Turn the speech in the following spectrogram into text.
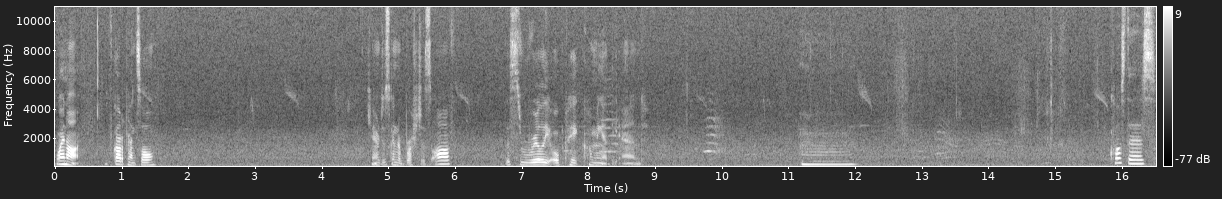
Why not? I've got a pencil. Okay, I'm just gonna brush this off. This is really opaque coming at the end. Mm. Close this.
